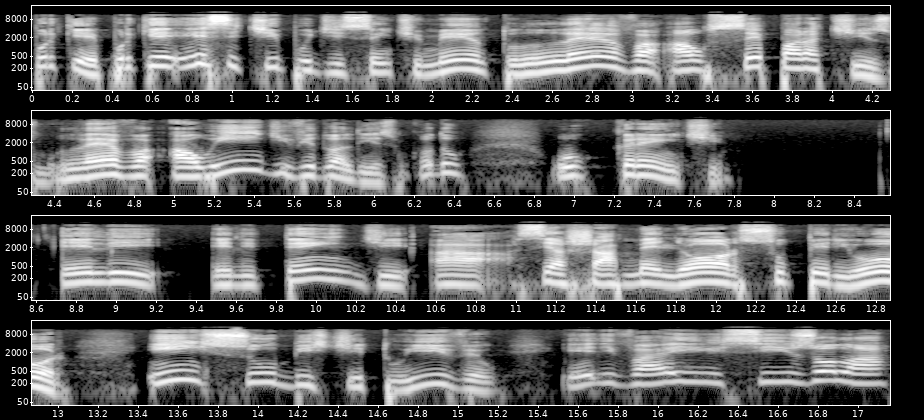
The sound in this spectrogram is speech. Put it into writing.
Por quê? Porque esse tipo de sentimento leva ao separatismo, leva ao individualismo. Quando o crente ele ele tende a se achar melhor, superior, insubstituível, ele vai se isolar.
